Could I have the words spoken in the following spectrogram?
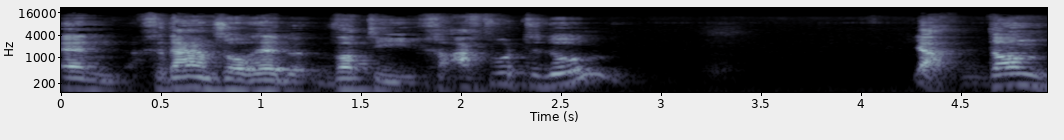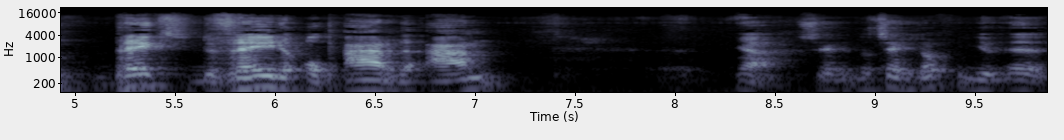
en gedaan zal hebben wat hij geacht wordt te doen, ja, dan breekt de vrede op aarde aan ja, dat zeg je toch? Je,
